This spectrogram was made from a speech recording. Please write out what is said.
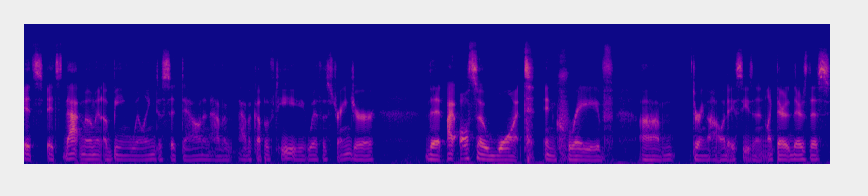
it's it's that moment of being willing to sit down and have a have a cup of tea with a stranger that i also want and crave um, during the holiday season. Like there there's this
